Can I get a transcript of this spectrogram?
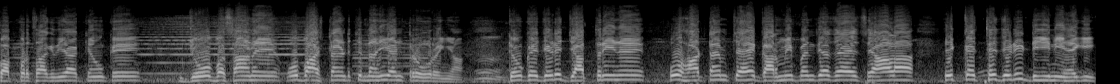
ਵਾਪਰ ਸਕਦੀ ਆ ਕਿਉਂਕਿ ਜੋ ਬੱਸਾਂ ਨੇ ਉਹ ਬੱਸ ਸਟੈਂਡ 'ਚ ਨਹੀਂ ਐਂਟਰ ਹੋ ਰਹੀਆਂ। ਕਿਉਂਕਿ ਜਿਹੜੇ ਯਾਤਰੀ ਨੇ ਉਹ ਹਰ ਟਾਈਮ ਚਾਹੇ ਗਰਮੀ ਪੈਂਦੀ ਆ ਚਾਹੇ ਸਿਆਲ ਆ ਇੱਕ ਇੱਥੇ ਜਿਹੜੀ ਡੀ ਨਹੀਂ ਹੈਗੀ।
